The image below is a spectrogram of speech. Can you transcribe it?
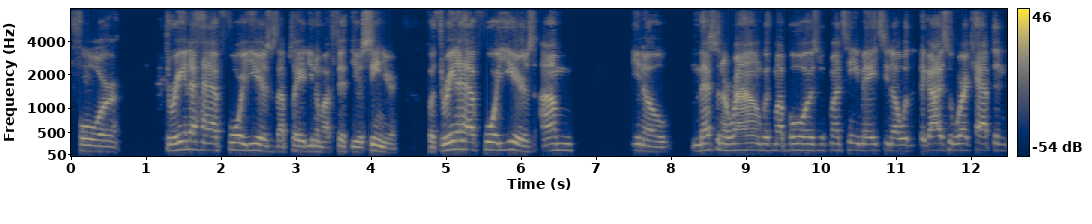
for three and a half, four years as I played, you know, my fifth year senior, for three and a half, four years, I'm, you know, messing around with my boys, with my teammates, you know, with the guys who were captain.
